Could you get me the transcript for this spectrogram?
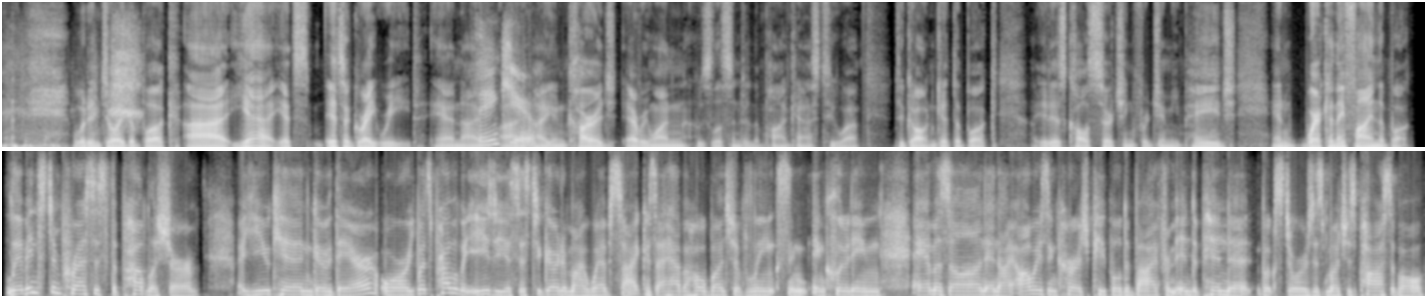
would enjoy the book. Uh, yeah, it's it's a great read, and I, Thank I, you. I encourage everyone who's listened to the podcast to uh, to go out and get the book. It is called Searching for Jimmy Page, and where can they find the book? Livingston Press is the publisher. You can go there, or what's probably easiest is to go to my website because I have a whole bunch of links, in, including Amazon. And I always encourage people to buy from independent bookstores as much as possible.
